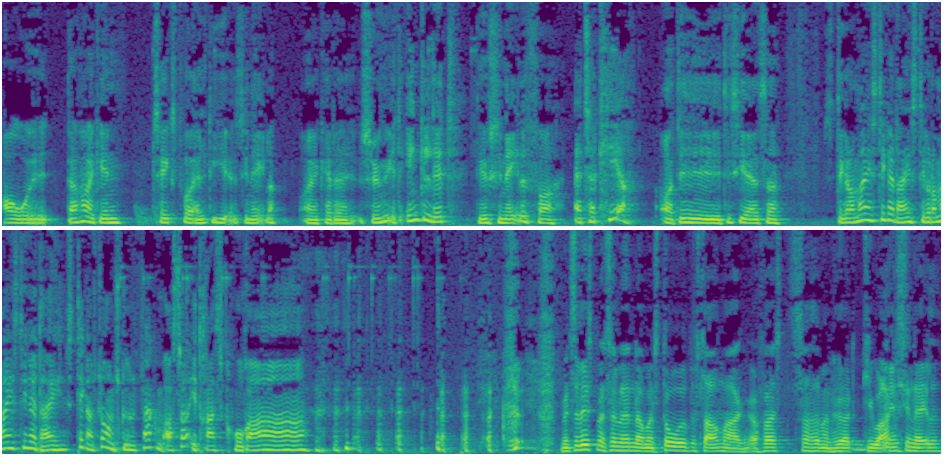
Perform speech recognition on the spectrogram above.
Og øh, der var igen tekst på alle de her signaler, og jeg kan da synge et enkelt let. Det er jo signalet for attacker, og det, det siger altså, stikker du mig, stikker dig, stikker du mig, stikker dig, stikker en slå en fuck og så et rask hurra. Men så vidste man simpelthen, når man stod ude på slagmarken, og først så havde man hørt giv signalet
